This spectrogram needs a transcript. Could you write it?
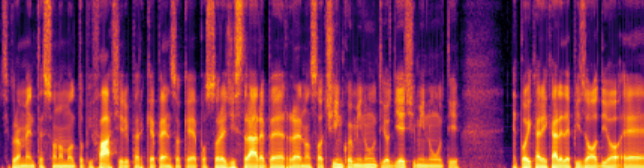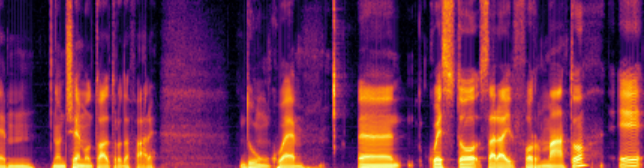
sicuramente sono molto più facili perché penso che posso registrare per, non so, 5 minuti o 10 minuti e poi caricare l'episodio e mh, mm, non c'è molto altro da fare. Dunque, eh, questo sarà il formato e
